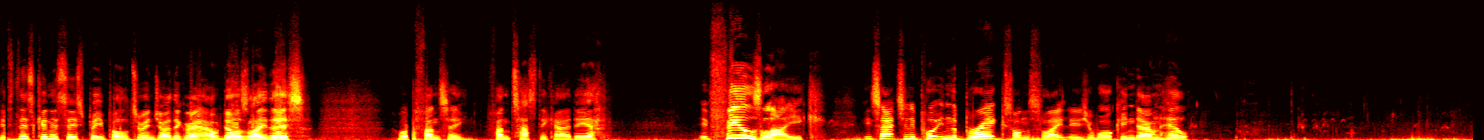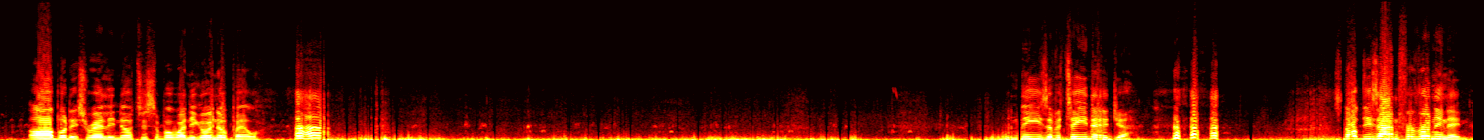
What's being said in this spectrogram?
If this can assist people to enjoy the great outdoors like this, what a fancy, fantastic idea. It feels like it's actually putting the brakes on slightly as you're walking downhill. Oh, but it's really noticeable when you're going uphill. the knees of a teenager. it's not designed for running in.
